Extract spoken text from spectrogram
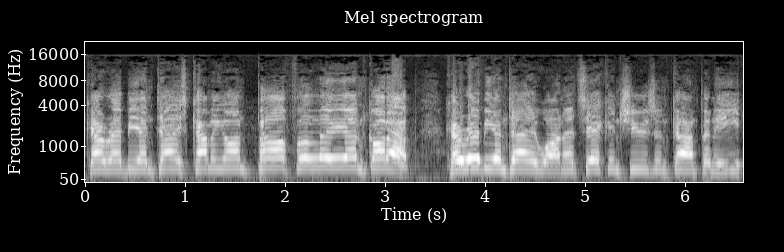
Caribbean Days coming on powerfully and got up. Caribbean Day won at second Shoes and Company.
